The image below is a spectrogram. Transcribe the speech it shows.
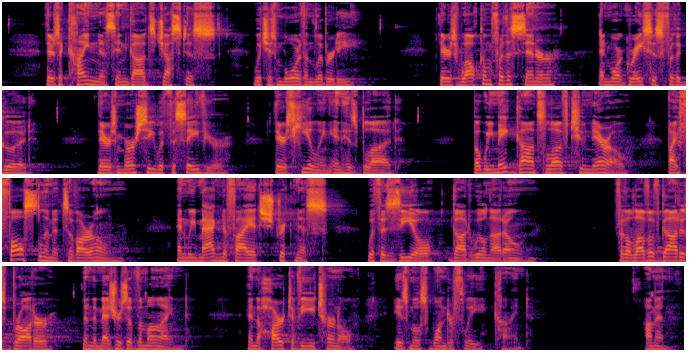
There's a kindness in God's justice, which is more than liberty. There's welcome for the sinner and more graces for the good. There's mercy with the Savior. There's healing in his blood. But we make God's love too narrow by false limits of our own, and we magnify its strictness with a zeal God will not own. For the love of God is broader than the measures of the mind, and the heart of the eternal is most wonderfully kind. Amen.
